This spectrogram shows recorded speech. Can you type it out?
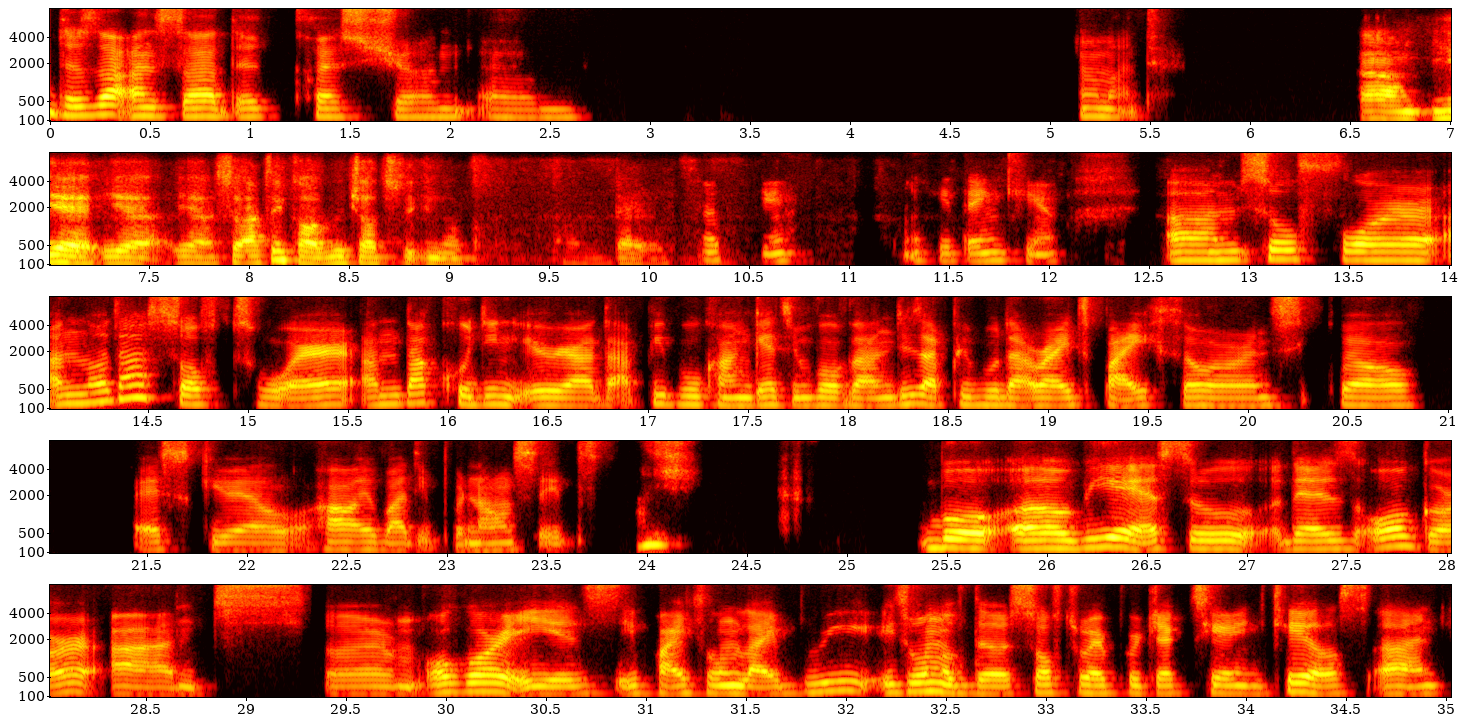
Does that answer the question, um? Ahmad? Um, yeah, yeah, yeah. So I think I'll reach out to Enoch. um, directly. Okay, okay, thank you. Um, so for another software, another coding area that people can get involved, and these are people that write Python, and SQL, SQL, however they pronounce it. But uh, yeah, so there's Augur and um, Augur is a Python library. It's one of the software projects here in CHAOSS and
